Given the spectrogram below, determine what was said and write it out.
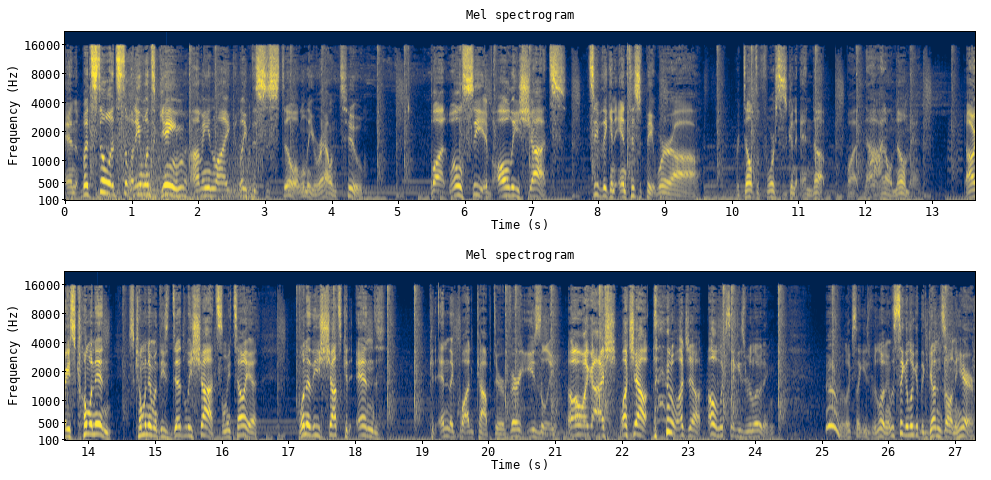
and but still, it's still anyone's game. I mean, like like this is still only round two, but we'll see if all these shots, see if they can anticipate where uh where Delta Force is gonna end up. But nah, I don't know, man. Oh, he's coming in. He's coming in with these deadly shots. Let me tell you, one of these shots could end could end the quadcopter very easily. Oh my gosh! Watch out! Watch out! Oh, looks like he's reloading. Ooh, looks like he's reloading. Let's take a look at the guns on here.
